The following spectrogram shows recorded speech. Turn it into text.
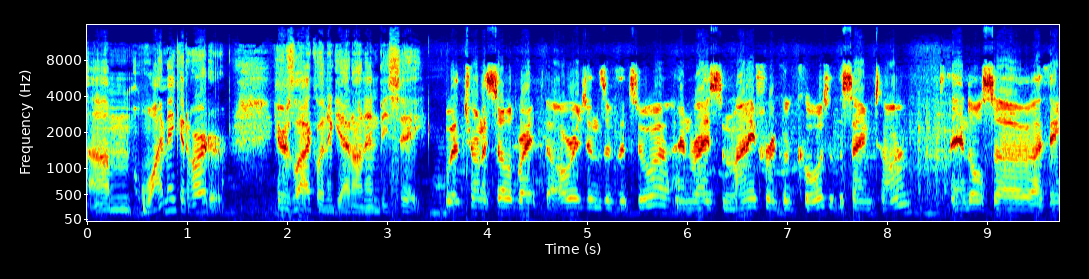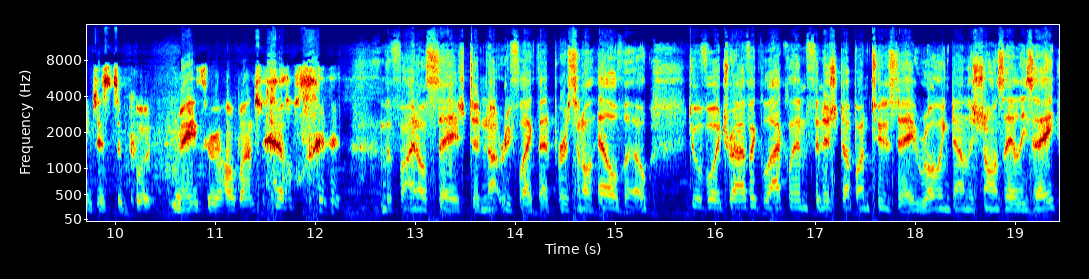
Um, why make it harder? Here's Lachlan again on NBC. We're trying to celebrate the origins of the tour and raise some money for a good cause at the same time. And also, I think, just to put me through a whole bunch of hell. The final stage did not reflect that personal hell, though. To avoid traffic, Lachlan finished up on Tuesday, rolling down the Champs-Elysees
